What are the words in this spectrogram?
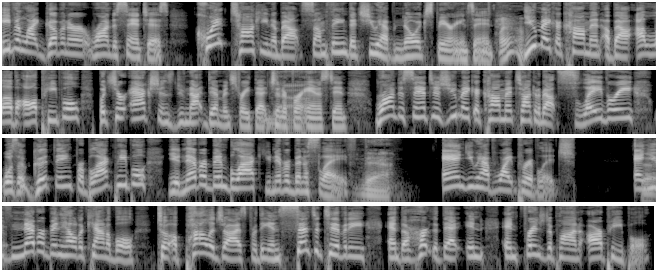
even like Governor Ron DeSantis, quit talking about something that you have no experience in. Yeah. You make a comment about I love all people, but your actions do not demonstrate that, Jennifer Aniston. Ron DeSantis, you make a comment talking about slavery was a good thing for black people. You've never been black, you've never been a slave Yeah. and you have white privilege. And you've never been held accountable to apologize for the insensitivity and the hurt that that in, infringed upon our people.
